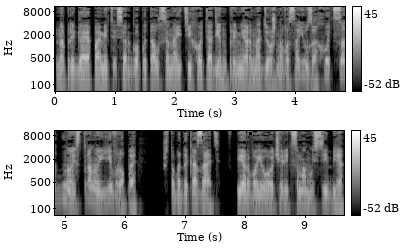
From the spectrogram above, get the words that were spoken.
напрягая память, Серго пытался найти хоть один пример надежного союза хоть с одной страной Европы, чтобы доказать, в первую очередь самому себе,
